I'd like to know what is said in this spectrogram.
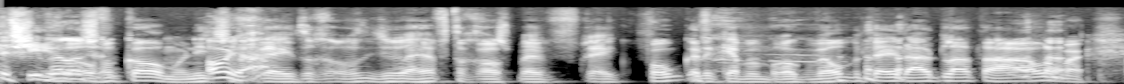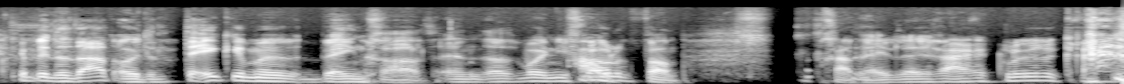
Is je wel eens... overkomen. Niet Oh, zo ja? gretig, of niet zo heftig als bij Freek Vonk. En ik heb hem er ook wel meteen uit laten halen. Maar ik heb inderdaad ooit een teken in mijn been gehad. En daar word je niet Au. vrolijk van. Het gaat hele rare kleuren krijgen.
